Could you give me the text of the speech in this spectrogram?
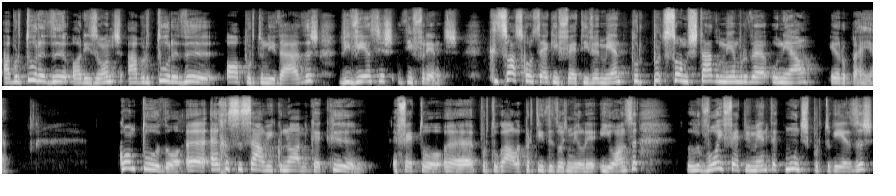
a abertura de horizontes, a abertura de oportunidades, vivências diferentes, que só se consegue efetivamente porque somos Estado-membro da União Europeia. Contudo, a recessão económica que afetou Portugal a partir de 2011 levou efetivamente a que muitos portugueses,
